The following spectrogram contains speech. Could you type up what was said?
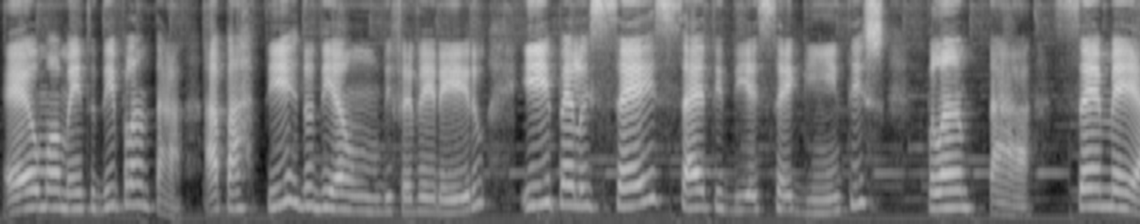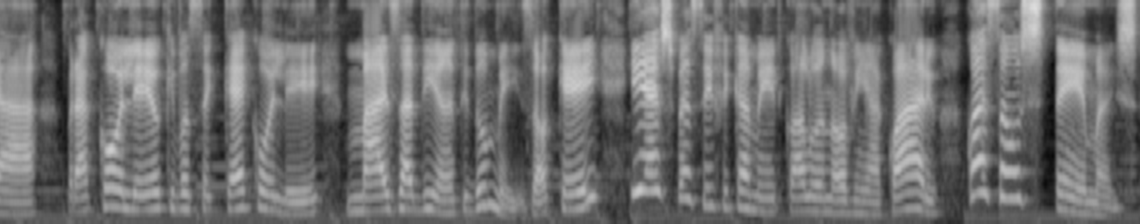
É o momento de plantar a partir do dia 1 de fevereiro e pelos 6, 7 dias seguintes, plantar semear para colher o que você quer colher mais adiante do mês, ok? E especificamente com a lua nova em Aquário, quais são os temas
